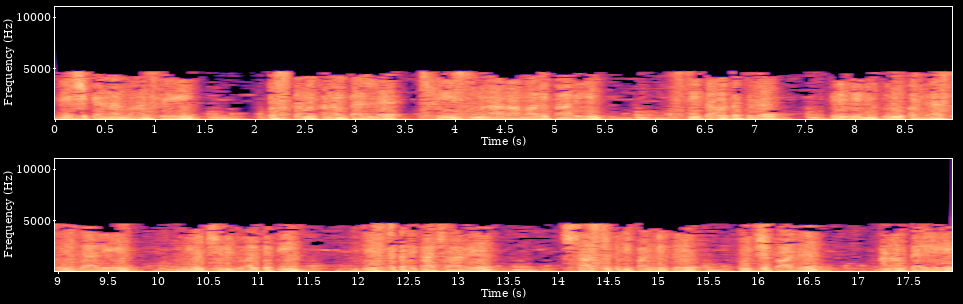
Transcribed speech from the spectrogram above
දේශකයන්න් වහන්සේ පුස්තම කනම්පැල්ල ශ්‍රී සුමනාරාමාධිකාරී සීතාවතපුර පිරිවෙන් ගුරු අභ්‍යාස විද්‍යාලයේ නියෝජ්‍ය විදුහල්පති ජ්‍යෙෂ්ඨ කතිකාචාර්ය ශාස්ත්‍රපති පඬිතුක පූජ්‍යපාද අනම්පැල්ලේ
